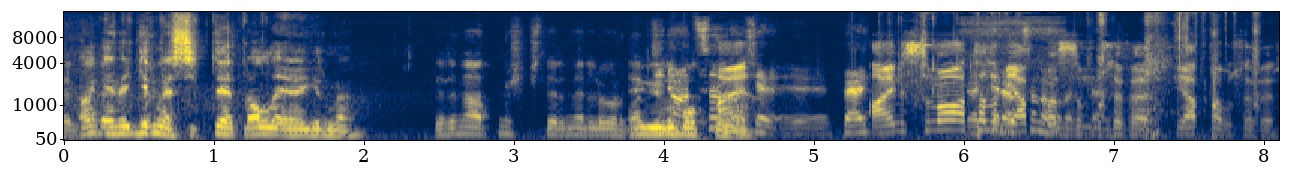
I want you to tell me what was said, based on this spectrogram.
Ee, Kanka eve girme siktir et vallahi eve girme. Birini 60, diğerini 50 vurdu. Ev yolu bot böyle. e, Aynı smoke atalım yapmasın bu sefer. Yapma bu sefer.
